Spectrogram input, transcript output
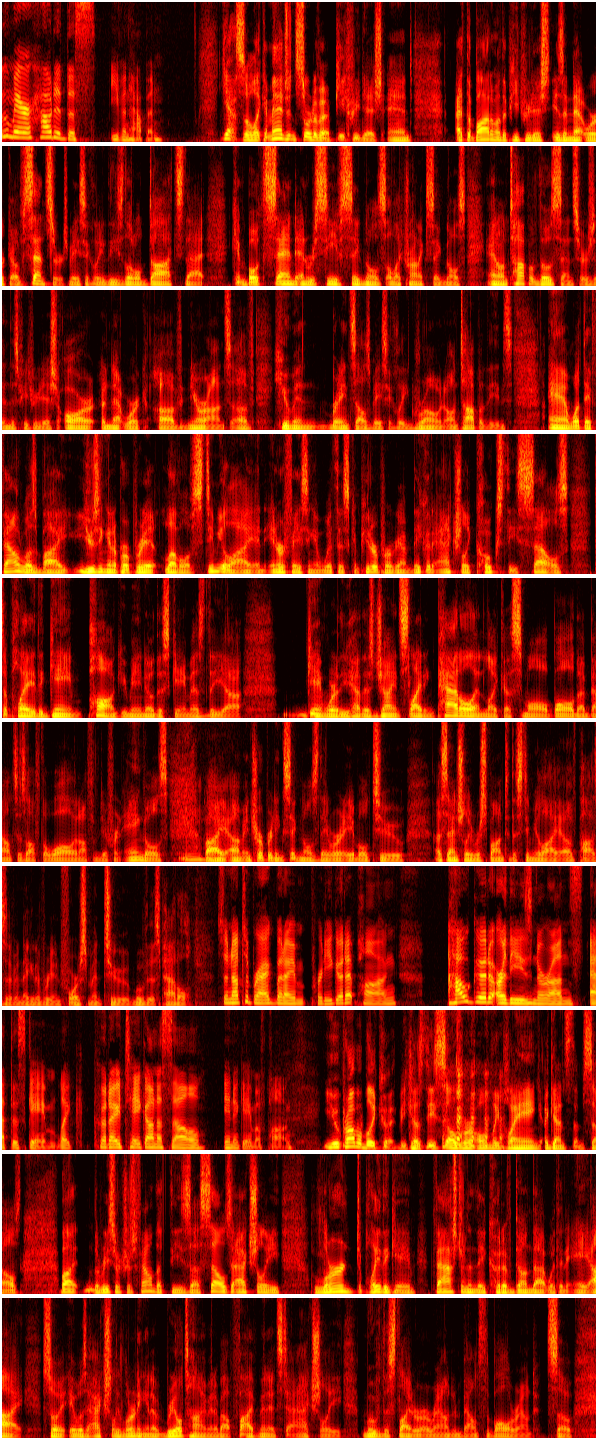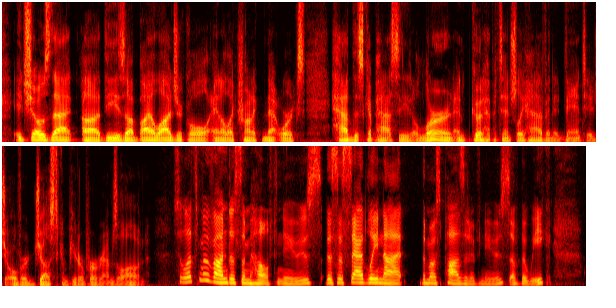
Umair, how did this even happen? Yeah, so like imagine sort of a petri dish, and at the bottom of the petri dish is a network of sensors, basically these little dots that can both send and receive signals, electronic signals. And on top of those sensors in this petri dish are a network of neurons, of human brain cells, basically grown on top of these. And what they found was by using an appropriate level of stimuli and interfacing it with this computer program, they could actually coax these cells to play the game Pong. You may know this game as the uh, game where you have this giant sliding paddle and like a small ball that bounces off the wall and off of different angles. Mm-hmm. By um, interpreting signals, they were able to essentially respond to the stimuli of positive and negative reinforcement to move this paddle. So, not to brag, but I'm pretty good at Pong. How good are these neurons at this game? Like, could I take on a cell in a game of Pong? You probably could because these cells were only playing against themselves. But the researchers found that these uh, cells actually learned to play the game faster than they could have done that with an AI. So it was actually learning in a real time in about five minutes to actually move the slider around and bounce the ball around. So it shows that uh, these uh, biological and electronic networks have this capacity to learn and could have potentially have an advantage over just computer programs alone. So let's move on to some health news. This is sadly not the most positive news of the week,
